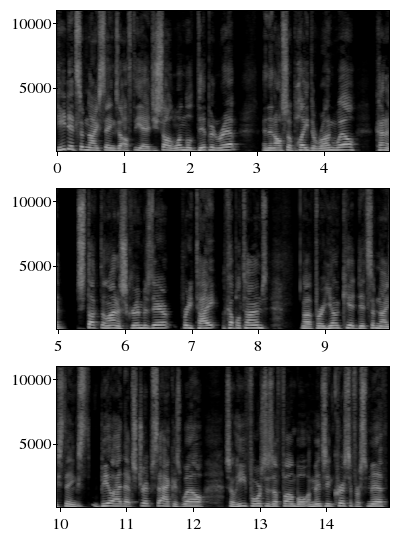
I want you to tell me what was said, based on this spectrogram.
he did some nice things off the edge. You saw one little dip and rip, and then also played the run well, kind of stuck the line of scrimmage there pretty tight a couple times. Uh, for a young kid, did some nice things. Beal had that strip sack as well, so he forces a fumble. I mentioned Christopher Smith;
